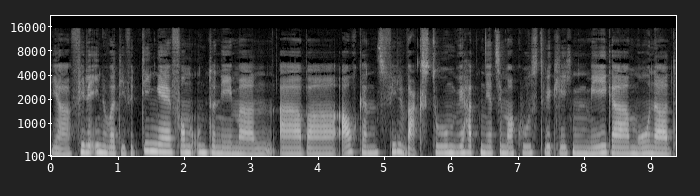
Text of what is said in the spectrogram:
ja, viele innovative Dinge vom Unternehmen, aber auch ganz viel Wachstum. Wir hatten jetzt im August wirklich einen mega Monat.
